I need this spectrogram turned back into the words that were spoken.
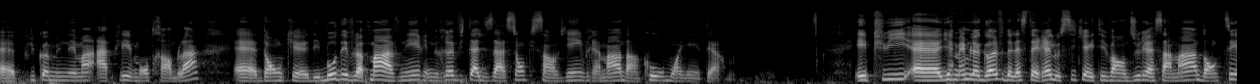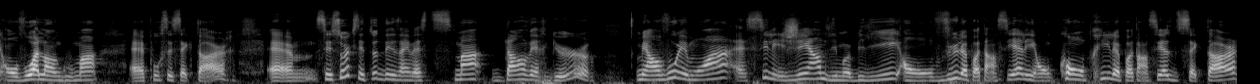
euh, plus communément appelé Mont-Tremblant. Euh, donc, euh, des beaux développements à venir, une revitalisation qui s'en vient vraiment dans court, moyen terme. Et puis, il y a même le golfe de l'Estérel aussi qui a été vendu récemment. Donc, tu sais, on voit l'engouement pour ces secteurs. c'est sûr que c'est tous des investissements d'envergure. Mais en vous et moi, euh, si les géants de l'immobilier ont vu le potentiel et ont compris le potentiel du secteur,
